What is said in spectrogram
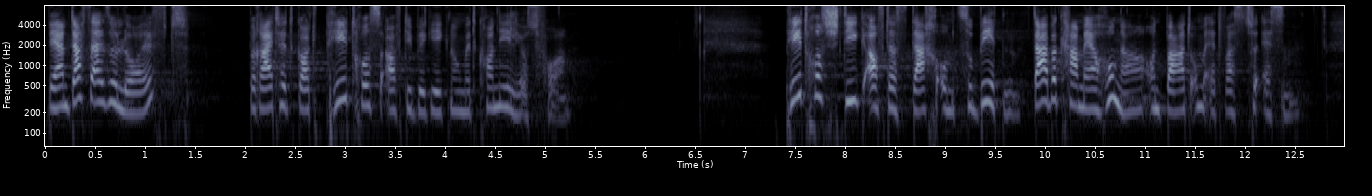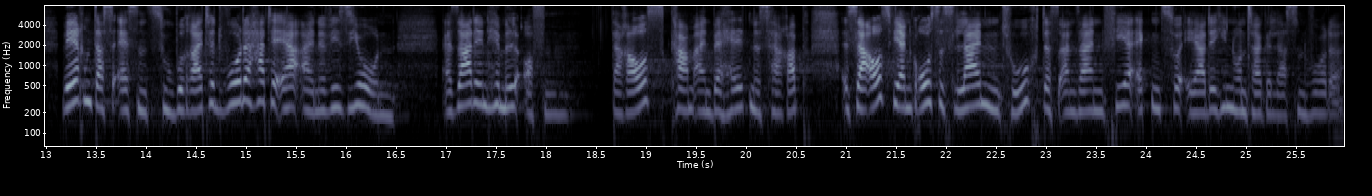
Während das also läuft, bereitet Gott Petrus auf die Begegnung mit Cornelius vor. Petrus stieg auf das Dach, um zu beten. Da bekam er Hunger und bat um etwas zu essen. Während das Essen zubereitet wurde, hatte er eine Vision. Er sah den Himmel offen. Daraus kam ein Behältnis herab. Es sah aus wie ein großes Leinentuch, das an seinen vier Ecken zur Erde hinuntergelassen wurde.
